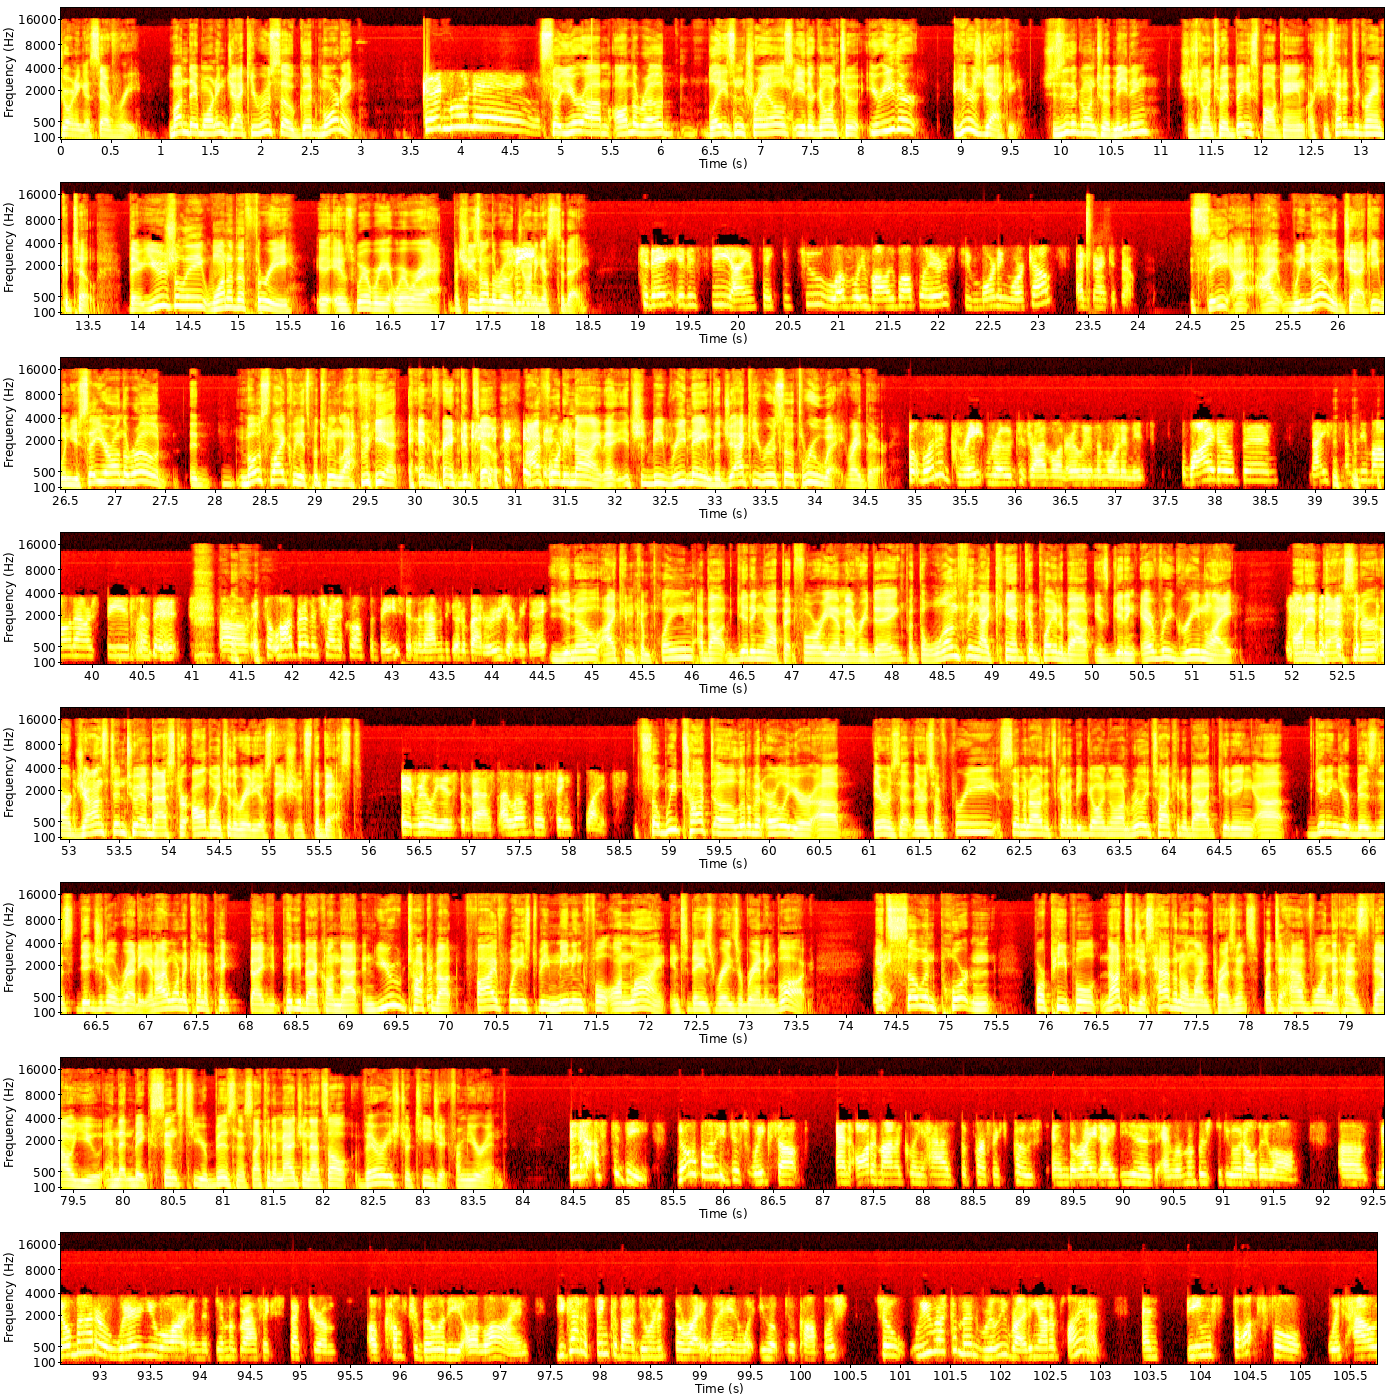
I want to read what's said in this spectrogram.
joining us every Monday morning. Jaci Russo, good morning. Good morning. So you're um, on the road, blazing trails, either going to, you're either, here's Jaci. She's either going to a meeting, she's going to a baseball game, or she's headed to Grand Coteau. They're usually one of the three is where, we, where we're at, but she's on the road joining us today. Today it is C. I am taking two lovely volleyball players to morning workouts at Grand Coteau. See, I, I, we know, Jaci, when you say you're on the road, it, most likely it's between Lafayette and Grand Coteau. I 49. It should be renamed the Jaci Russo Thruway right there. But what a great road to drive on early in the morning. It's wide open, nice 70 mile an hour speed limit. Um, it's a lot better than trying to cross the basin and having to go to Baton Rouge every day. You know, I can complain about getting up at 4 a.m. every day, but the one thing I can't complain about is getting every green light on Ambassador or Johnston to Ambassador all the way to the radio station. It's the best. It really is the best. I love those sync lights. So we talked a little bit earlier. Uh, there's a, there's a free seminar that's going to be going on, really talking about getting uh, getting your business digital ready. And I want to kind of pick back, piggyback on that. And you talk about five ways to be meaningful online in today's Razor Branding blog. Right. It's so important for people not to just have an online presence, but to have one that has value and that makes sense to your business. I can imagine that's all very strategic from your end. It has to be. Nobody just wakes up and automatically has the perfect post and the right ideas and remembers to do it all day long. Um, no matter where you are in the demographic spectrum of comfortability online, you got to think about doing it the right way and what you hope to accomplish. So we recommend really writing out a plan and being thoughtful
